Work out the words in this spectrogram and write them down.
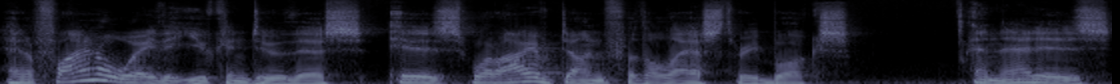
And a final way that you can do this is what I've done for the last three books, and that is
